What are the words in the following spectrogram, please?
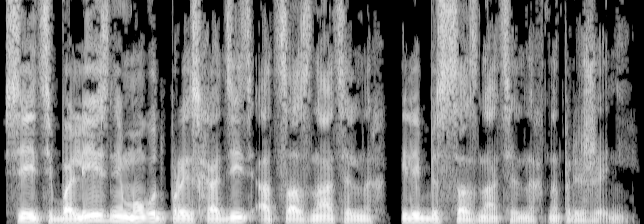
Все эти болезни могут происходить от сознательных или бессознательных напряжений.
